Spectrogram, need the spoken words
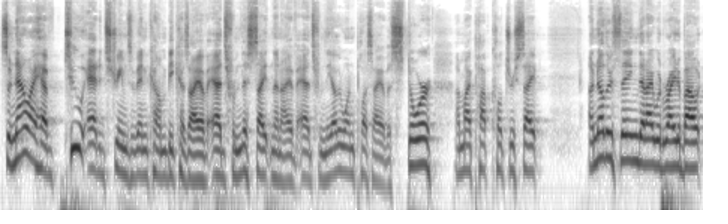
So now I have two added streams of income because I have ads from this site and then I have ads from the other one. Plus, I have a store on my pop culture site. Another thing that I would write about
